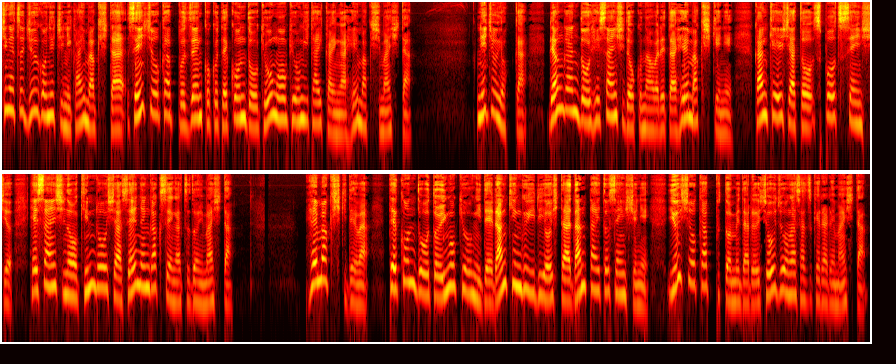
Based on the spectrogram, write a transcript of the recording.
7月15日に開幕した戦勝カップ全国テコンドー競合競技大会が閉幕しました。24日、両岸道ヘサン市で行われた閉幕式に、関係者とスポーツ選手、ヘサン市の勤労者青年学生が集いました。閉幕式では、テコンドーと囲碁競技でランキング入りをした団体と選手に優勝カップとメダル、賞状が授けられました。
